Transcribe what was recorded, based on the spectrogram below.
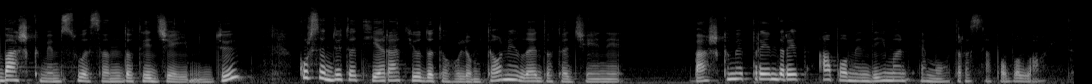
Bashkë me mësuesen do t'i gjejmë dy, kurse dy të tjerat ju do të hulumtoni dhe do të gjeni bashkë me prindërit apo me ndihmën e motrës apo vëllait.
